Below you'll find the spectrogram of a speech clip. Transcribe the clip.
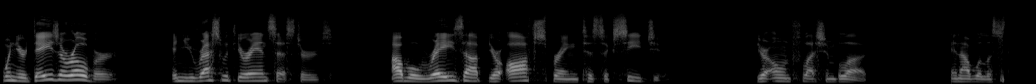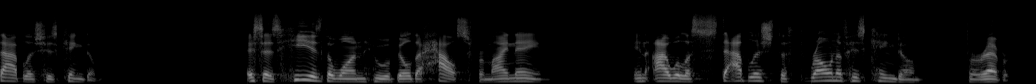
When your days are over and you rest with your ancestors, I will raise up your offspring to succeed you, your own flesh and blood and I will establish his kingdom. It says, He is the one who will build a house for my name, and I will establish the throne of his kingdom forever.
